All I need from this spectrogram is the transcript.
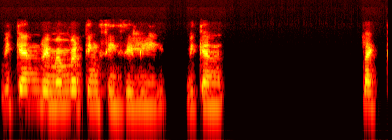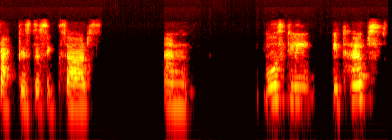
We can remember things easily. We can like practice the 6Rs. And mostly it helps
